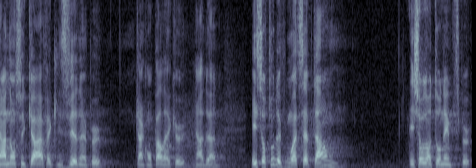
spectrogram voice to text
en ont sur le cœur, fait qu'ils se vident un peu. Quand on parle avec eux, ils en donnent. Et surtout, depuis le mois de septembre, les choses ont tourné un petit peu.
